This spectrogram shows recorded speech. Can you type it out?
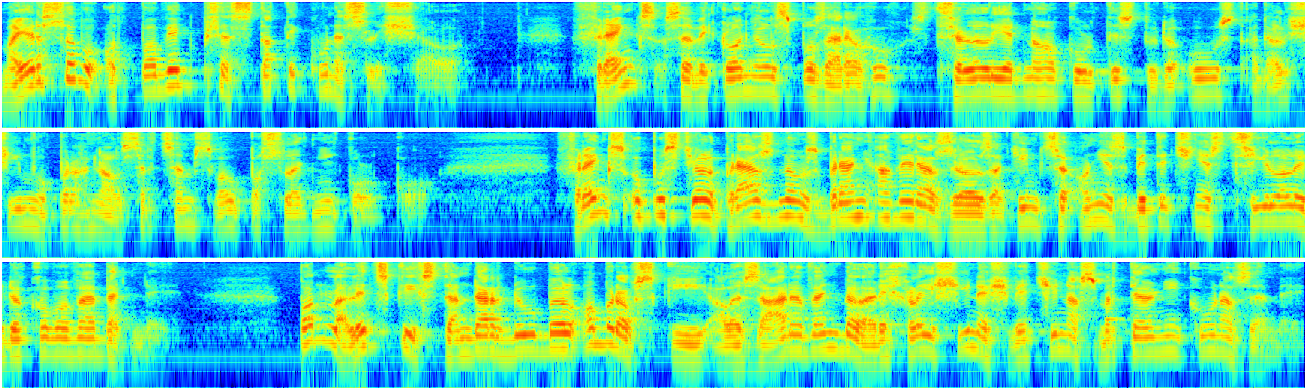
Majersovu odpověď přes statiku neslyšel. Franks se vyklonil spoza rohu, střelil jednoho kultistu do úst a dalšímu prohnal srdcem svou poslední kulku. Franks opustil prázdnou zbraň a vyrazil, zatímco oni zbytečně stříleli do kovové bedny. Podle lidských standardů byl obrovský, ale zároveň byl rychlejší než většina smrtelníků na zemi.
